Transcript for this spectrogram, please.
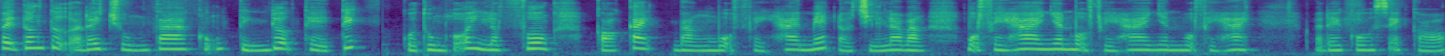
Vậy tương tự ở đây chúng ta cũng tính được thể tích của thùng gỗ hình lập phương có cạnh bằng 1,2 m đó chính là bằng 1,2 nhân 1,2 nhân 1,2. Và đây cô sẽ có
